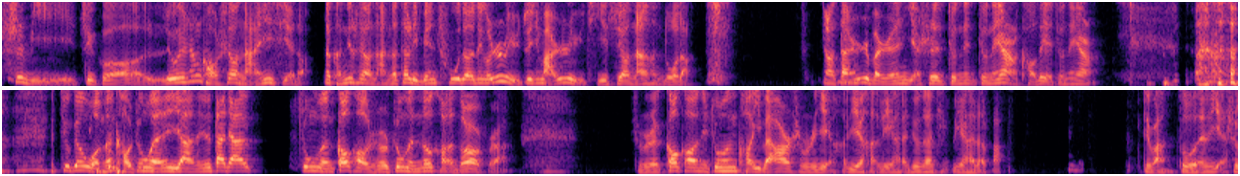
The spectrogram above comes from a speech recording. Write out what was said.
是比这个留学生考试要难一些的，那肯定是要难的。它里边出的那个日语，最起码日语题是要难很多的啊。但是日本人也是就那就那样考的，也就那样，就跟我们考中文一样，就大家中文高考的时候，中文都考了多少分啊？是不是？高考你中文考一百二，是不是也很也很厉害？就算挺厉害的吧？对吧？作文也是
